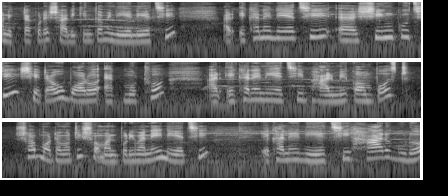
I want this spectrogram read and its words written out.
অনেকটা করে শাড়ি কিন্তু আমি নিয়ে নিয়েছি। আর এখানে নিয়েছি শিংকুচি, সেটাও বড় এক মুঠো। আর এখানে নিয়েছি ভার্মি কম্পোস্ট, সব মোটামুটি সমান পরিমাণেই নিয়েছি। এখানে নিয়েছি হাড় গুঁড়ো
